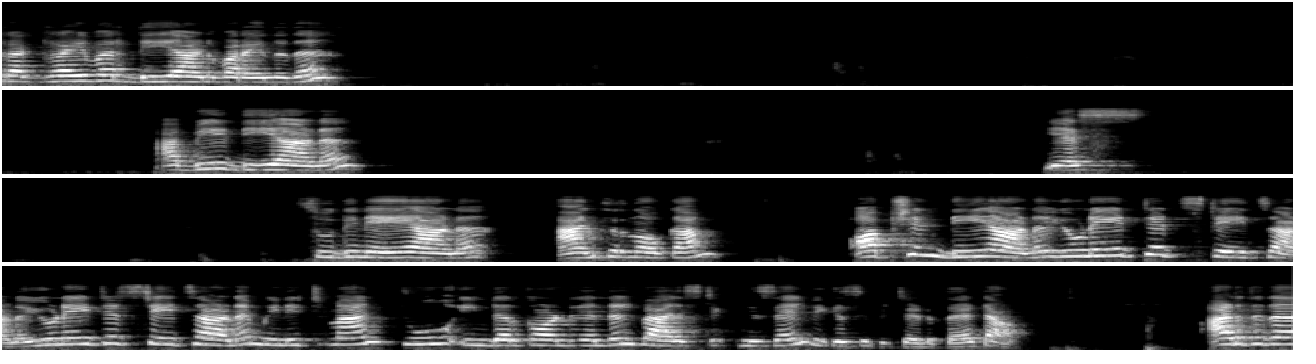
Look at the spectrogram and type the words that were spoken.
ട്രക്ക് ഡ്രൈവർ ഡി ആണ് പറയുന്നത്. അബി ഡി ആണ്. യെസ് സുദിൻ എ ആണ്. ആൻസർ നോക്കാം. ഓപ്ഷൻ ഡി ആണ് യുണൈറ്റഡ് സ്റ്റേറ്റ്സ് ആണ്. യുണൈറ്റഡ് സ്റ്റേറ്റ്സ് ആണ് Minuteman two intercontinental ballistic missile വികസിപ്പിച്ചെടുത്തത് കേട്ടോ. അടുത്തത്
